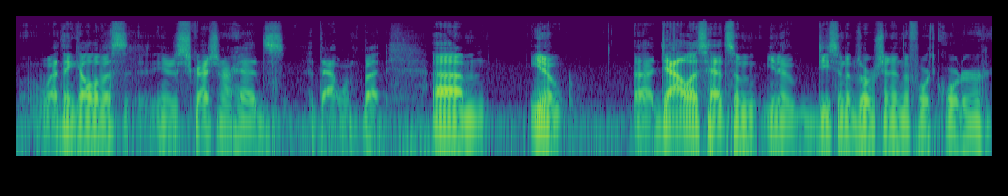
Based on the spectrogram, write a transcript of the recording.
I think all of us, you know, just scratching our heads at that one. But, um, you know, uh, Dallas had some, you know, decent absorption in the fourth quarter.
